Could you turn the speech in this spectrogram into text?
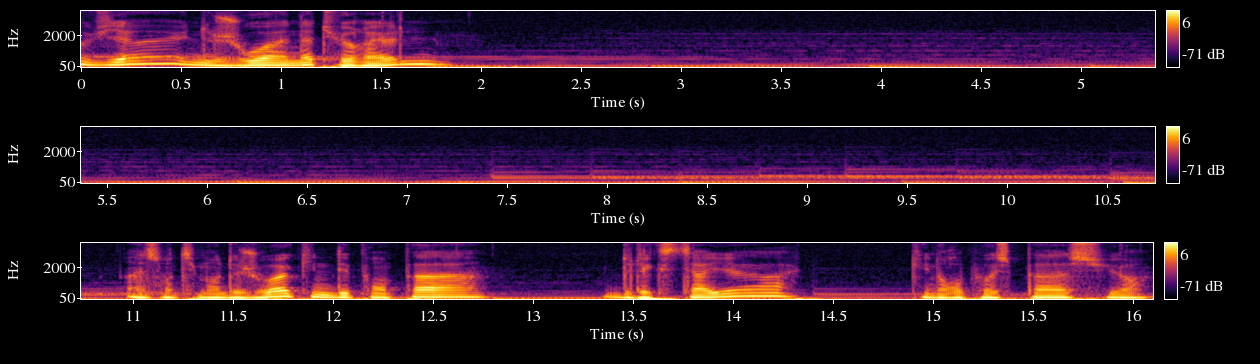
Vient une joie naturelle. Un sentiment de joie qui ne dépend pas de l'extérieur, qui ne repose pas sur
